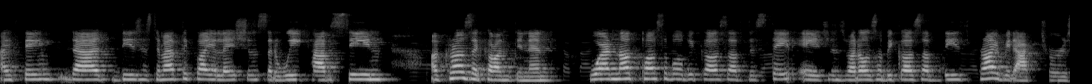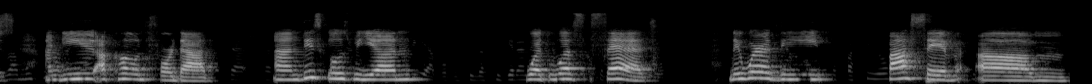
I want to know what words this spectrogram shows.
I think that these systematic violations that we have seen across the continent were not possible because of the state agents, but also because of these private actors, and you account for that. And this goes beyond what was said. They were the passive um,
